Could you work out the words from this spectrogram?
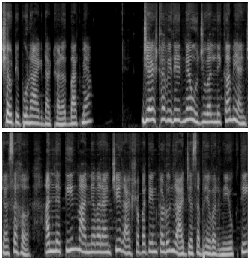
शेवटी पुन्हा एकदा ठळक बातम्या. ज्येष्ठ विधिज्ञ उज्ज्वल निकम यांच्यासह अन्य तीन मान्यवरांची राष्ट्रपतींकडून राज्यसभेवर नियुक्ती.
